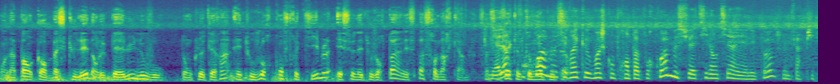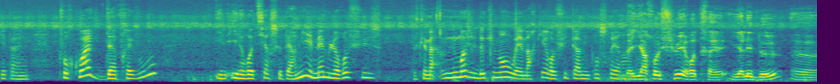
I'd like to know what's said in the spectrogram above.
on n'a pas encore basculé dans le PLU nouveau. Donc le terrain est toujours constructible et ce n'est toujours pas un espace remarquable. Ça Mais alors, fait quelques pourquoi mois plus C'est vrai que moi, je comprends pas pourquoi. Monsieur Attila Entière et à l'époque, je vais me faire piquer par une. Pourquoi, d'après vous, il, il retire ce permis et même le refuse? Parce que ma- moi, j'ai le document où est marqué refus de permis de construire. hein. Ben, il y a refus et retrait. Il y a les deux. Euh,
